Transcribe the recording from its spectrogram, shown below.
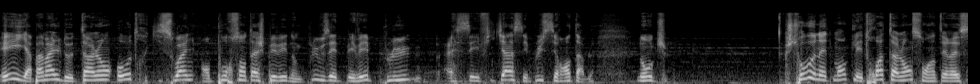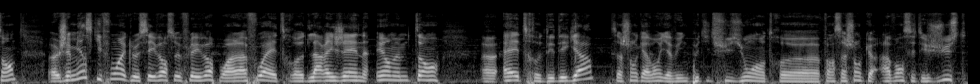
Et il y a pas mal de talents autres qui soignent en pourcentage PV, donc plus vous êtes PV, plus c'est efficace et plus c'est rentable. Donc je trouve honnêtement que les trois talents sont intéressants. Euh, j'aime bien ce qu'ils font avec le Savor the Flavor pour à la fois être de la régène et en même temps euh, être des dégâts. Sachant qu'avant il y avait une petite fusion entre... Euh, enfin sachant qu'avant c'était juste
